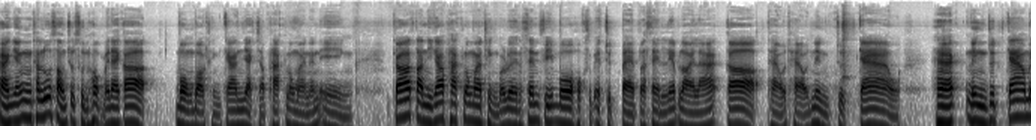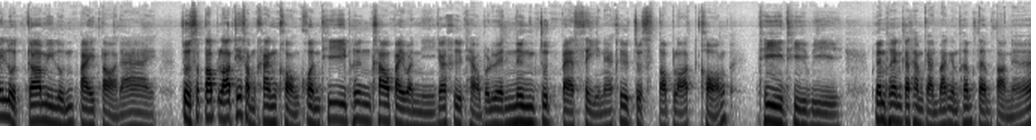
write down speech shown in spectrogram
หากยังทะลุ 2.06 ไม่ได้ก็บ่งบอกถึงการอยากจะพักลงมานั่นเอง ก็ตอนนี้ก็พักลงมาถึงบริเวณเส้นฟีโบ 61.8%เรียบร้อยแล้ว ก็แถวแถว 1.9 หาก 1.9 ไม่หลุดก็มีลุ้นไปต่อได้ จุดสต็อปลอสที่สำคัญของคนที่เพิ่งเข้าไปวันนี้ก็คือแถวบริเวณ 1.84 นะ คือจุดสต็อปลอสของ TTB เพื่อนๆก็ทำการบ้านกันเพิ่มเติมต่อเนอะ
